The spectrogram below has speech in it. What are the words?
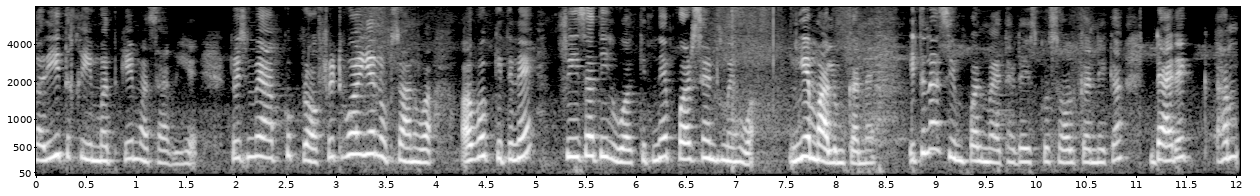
ख़रीद कीमत के मसावी है. तो इसमें आपको प्रॉफिट हुआ या नुकसान हुआ? और वो कितने फ़ीसदी हुआ, कितने परसेंट में हुआ? ये मालूम करना है। इतना सिंपल मेथड है इसको सॉल्व करने का। डायरेक्ट हम,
